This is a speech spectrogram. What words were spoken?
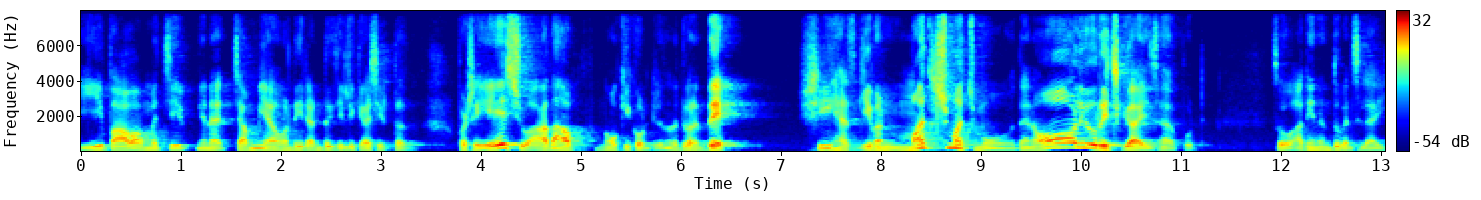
ഈ പാവ അമ്മച്ചി ഇങ്ങനെ ചമ്മിയാവേണ്ടി രണ്ട് ചില്ലിക്കാശ് ഇട്ടത്. പക്ഷേ യേശു അതാ നോക്കിക്കൊണ്ടിരുന്നത്. എന്നിട്ട് പറഞ്ഞു they she has given much much more than all you rich guys have put so അതിൽ നിന്ന് എന്ത് മനസ്സിലായി?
